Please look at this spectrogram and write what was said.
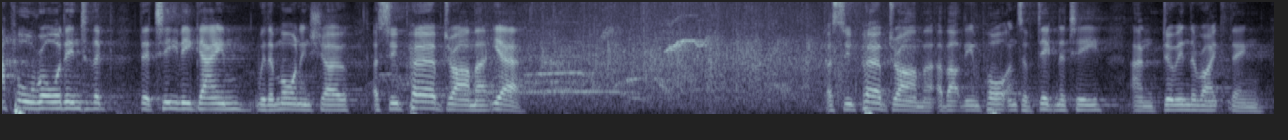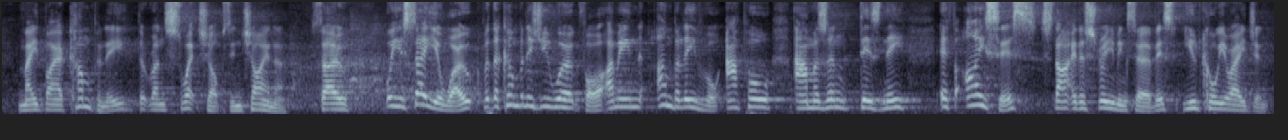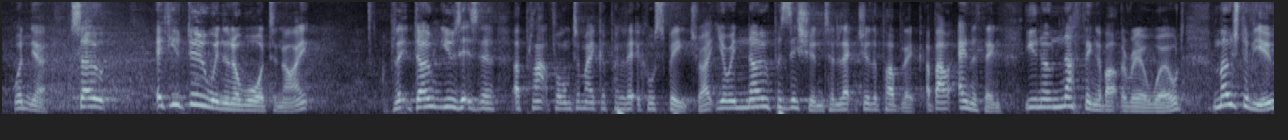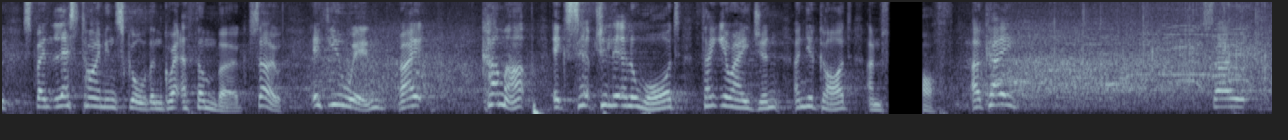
Apple roared into the, the TV game with a morning show. A superb drama, yeah. A superb drama about the importance of dignity and doing the right thing, made by a company that runs sweatshops in China. So, well, you say you're woke, but the companies you work for, I mean, unbelievable. Apple, Amazon, Disney. If ISIS started a streaming service, you'd call your agent, wouldn't you? So, if you do win an award tonight, don't use it as a, a platform to make a political speech, right? You're in no position to lecture the public about anything. You know nothing about the real world. Most of you spent less time in school than Greta Thunberg. So, if you win, right, come up, accept your little award, thank your agent and your God, and f off. Okay? So.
